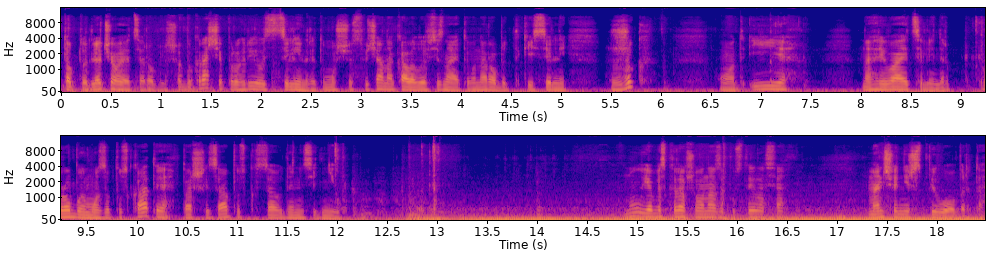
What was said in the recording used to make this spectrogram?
Тобто, для чого я це роблю? Щоб краще прогрілись циліндри, тому що свіча накала, ви всі знаєте, вона робить такий сильний жук. От, і нагріває циліндр. Пробуємо запускати перший запуск за 11 днів. Ну, я би сказав, що вона запустилася менше, ніж з півоберта.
